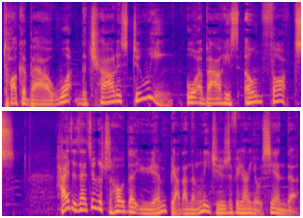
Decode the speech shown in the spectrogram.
Talk about what the child is doing or about his own thoughts。孩子在这个时候的语言表达能力其实是非常有限的，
